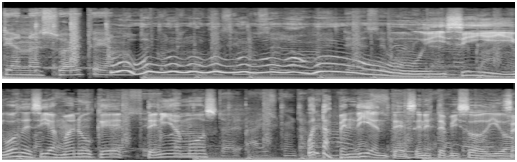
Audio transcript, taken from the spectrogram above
Tienes suerte. Ya no Uh. Uy, sí, vos decías, Manu, que teníamos cuentas pendientes en este episodio. Sí,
